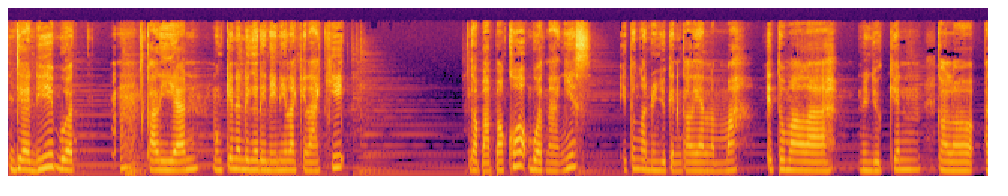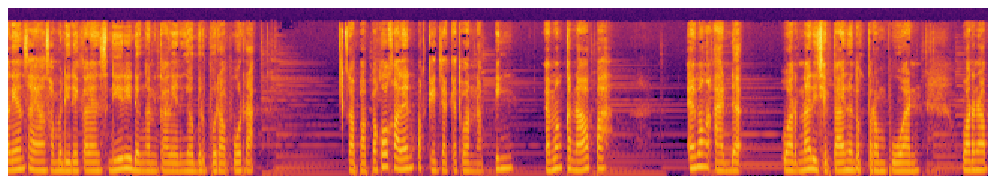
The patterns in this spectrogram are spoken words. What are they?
Jadi buat kalian mungkin yang dengerin ini laki-laki gak apa-apa kok buat nangis. Itu nggak nunjukin kalian lemah. Itu malah nunjukin kalau kalian sayang sama diri kalian sendiri dengan kalian gak berpura-pura. Gak apa-apa kok kalian pakai jaket warna pink. Emang kenapa? Emang ada warna diciptain untuk perempuan. Warna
